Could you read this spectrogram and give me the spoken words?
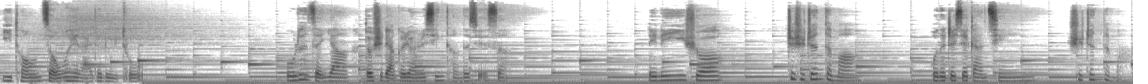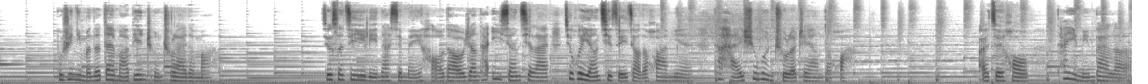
一同走未来的旅途？无论怎样，都是两个让人心疼的角色。李林一说：“这是真的吗？我的这些感情是真的吗？不是你们的代码编程出来的吗？”就算记忆里那些美好到让他一想起来就会扬起嘴角的画面，他还是问出了这样的话。而最后，他也明白了，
